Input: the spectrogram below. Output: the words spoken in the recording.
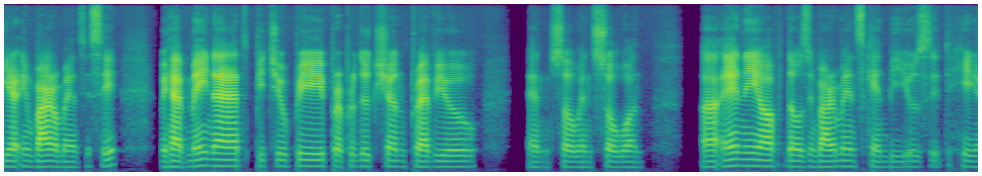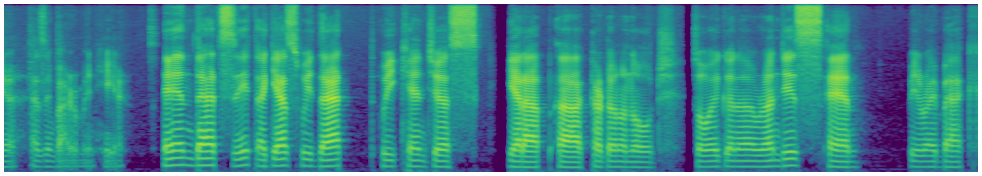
here environments, you see. We have mainnet, P2P, pre-production, preview, and so and so on. Uh, any of those environments can be used here as environment here. And that's it. I guess with that, we can just get up a Cardano node. So we're gonna run this and be right back.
